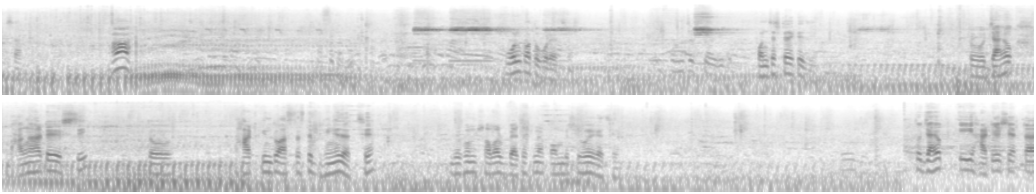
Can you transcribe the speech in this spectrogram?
আচ্ছা। হ্যাঁ। ওল কত করে আছে? পঞ্চাশ টাকা কেজি। তো যাই হোক ভাঙা হাটে এসছি। তো হাট কিন্তু আস্তে আস্তে ভেঙে যাচ্ছে। দেখুন সবার বেচা কিনা কম বেশি হয়ে গেছে। তো যাই হোক এই হাটে এসে একটা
